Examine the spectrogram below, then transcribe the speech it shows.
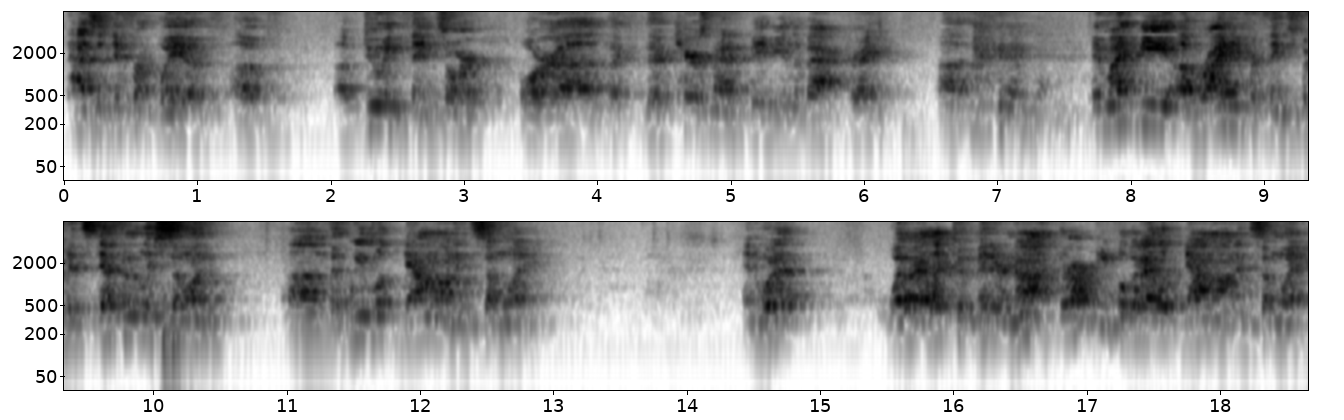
has a different way of, of, of doing things or, or uh, the, the charismatic baby in the back, right? Uh, it might be a variety for things, but it's definitely someone um, that we look down on in some way. And what, whether I like to admit it or not, there are people that I look down on in some way.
